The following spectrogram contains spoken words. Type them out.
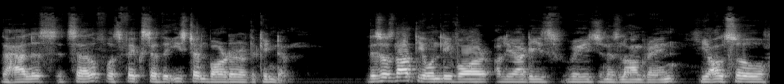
The Halys itself was fixed at the eastern border of the kingdom. This was not the only war Alyattes waged in his long reign. He also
